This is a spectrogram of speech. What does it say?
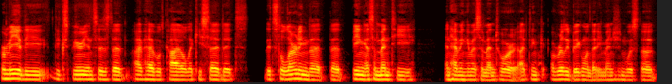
For me, the the experiences that I've had with Kyle, like he said, it's it's the learning that that being as a mentee and having him as a mentor. I think a really big one that he mentioned was the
